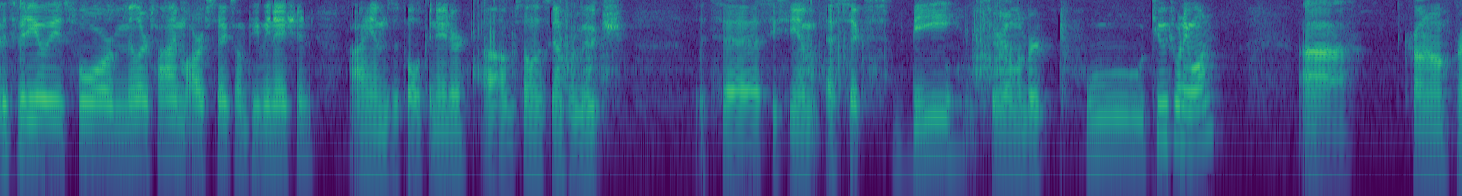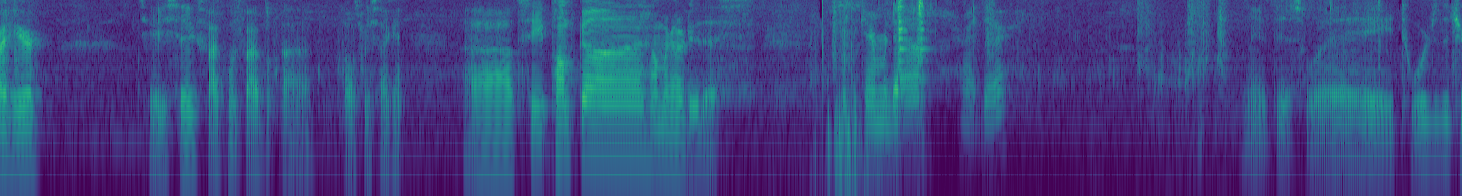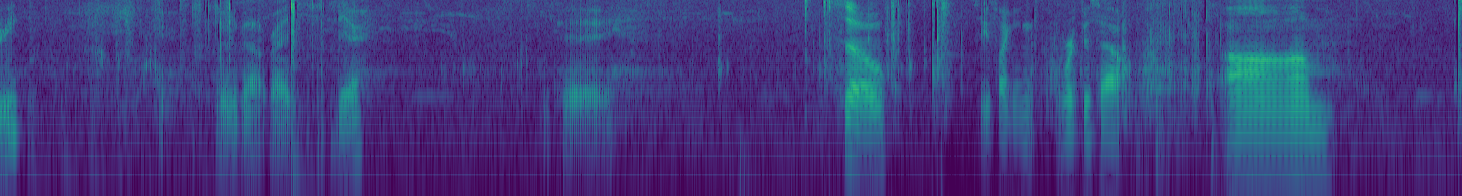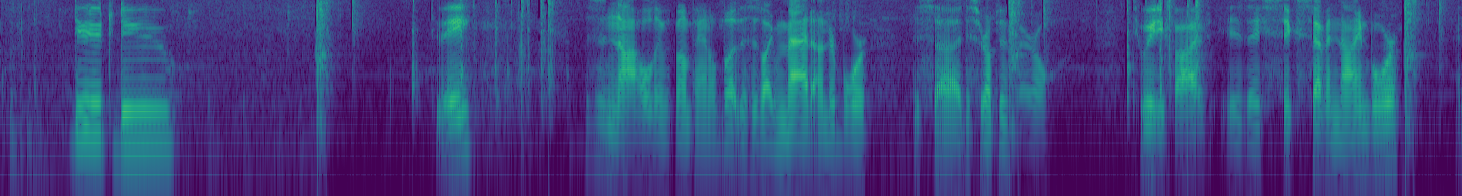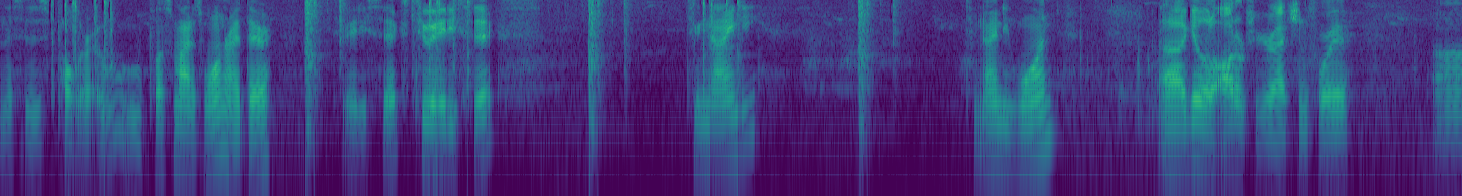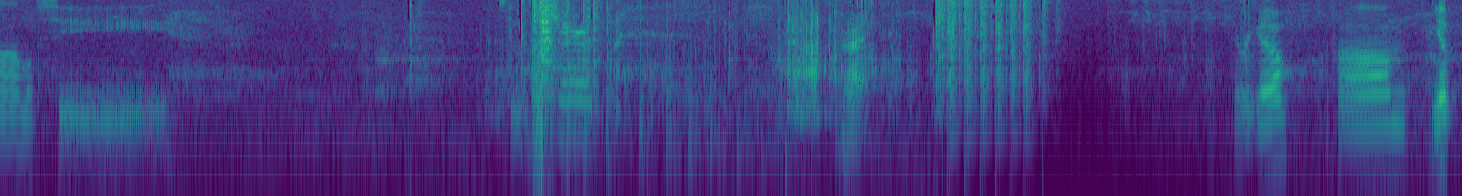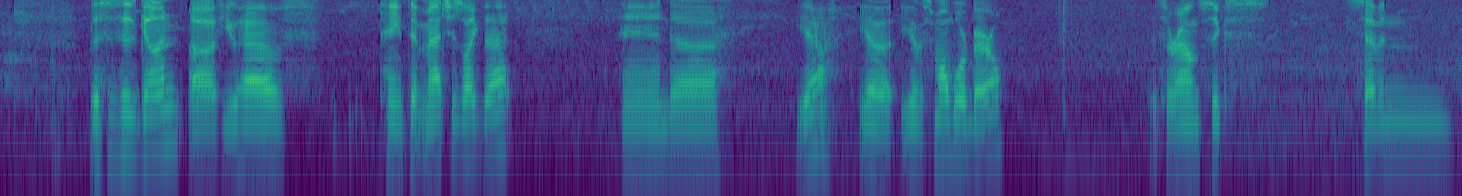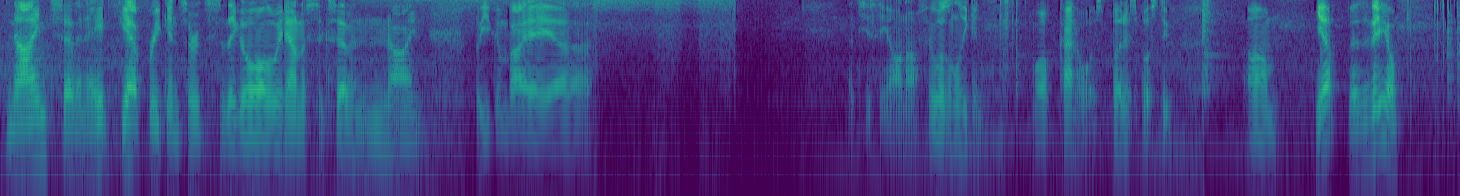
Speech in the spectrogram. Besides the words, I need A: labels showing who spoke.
A: this video is for Miller Time R6 on PB Nation. I am Zepulkinator. Uh, I'm selling this gun from Mooch. It's a CCM S6B, serial number 221. Uh, chrono right here. 286, 5.5 uh, pulse per second. Uh, let's see, pump gun. How am I going to do this? Put the camera down right there. Move it this way towards the tree. Put it about right there. Okay. So, see if I can work this out. Um, do do do do. 280. This is not holding the pump handle, but this is like mad underbore. This uh, disruptive barrel. 285 is a 679 bore, and this is polar. Ooh, plus minus one right there. 286, 286, 290, 291. Uh, get a little auto trigger action for you. Um, let's see. Let's. Alright. There we go. Um, yep. This is his gun. Uh, if you have paint that matches like that, and uh, yeah, you have, you have a small bore barrel. It's around six, seven, nine, seven, eight. If you have freak inserts, they go all the way down to six, seven, nine. But you can buy a. Uh, that's just the on-off. It wasn't leaking. Well, kind of was, but it's supposed to. Um, yep, there's a video.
